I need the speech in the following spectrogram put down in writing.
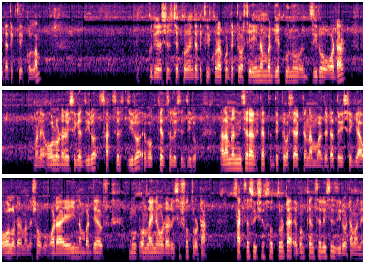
এটাতে ক্লিক করলাম। কুরিয়ার শেষ চেক করুন এটাতে ক্লিক করার পর দেখতে পাচ্ছি এই নাম্বার দিয়ে কোনো জিরো অর্ডার মানে অল অর্ডার হয়েছে গিয়ে জিরো সাকসেস জিরো এবং ক্যান্সেল হয়েছে জিরো আর আমরা নিচের আরেকটাতে দেখতে পাচ্ছি একটা নাম্বার যেটাতে হয়েছে গিয়া অল অর্ডার মানে সব অর্ডার এই নাম্বার দিয়ে মোট অনলাইনে অর্ডার হয়েছে সতেরোটা। সাকসেস হয়েছে সতেরোটা এবং ক্যান্সেল হয়েছে জিরোটা মানে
